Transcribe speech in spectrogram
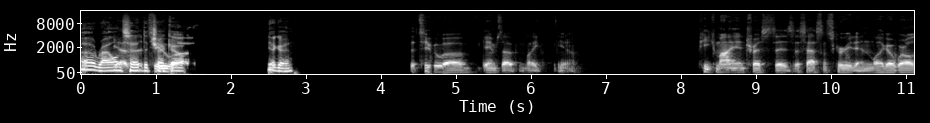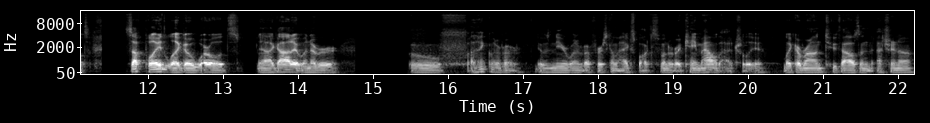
Uh, Ryland Yeah, said to check out. uh, yeah, go ahead. The two uh, games that like you know pique my interest is Assassin's Creed and Lego Worlds. So I've played Lego Worlds. Yeah, I got it whenever. Ooh, I think whenever it was near whenever I first got my Xbox. Whenever it came out, actually, like around 2000. Actually, no,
